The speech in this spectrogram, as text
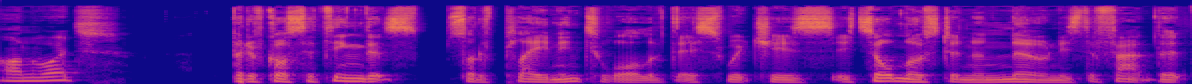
onwards. But of course, the thing that's sort of playing into all of this, which is it's almost an unknown, is the fact that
